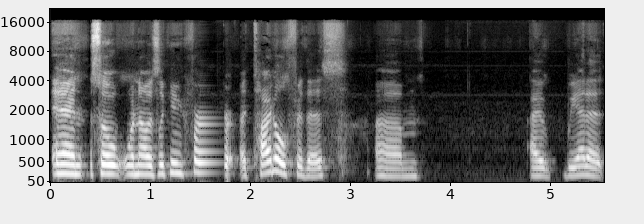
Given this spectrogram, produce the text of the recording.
And so when I was looking for a title for this, um, I we had a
